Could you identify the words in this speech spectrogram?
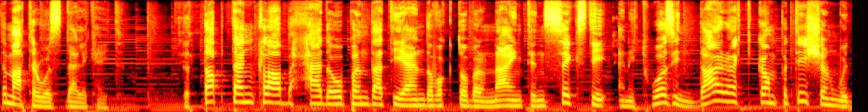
The matter was delicate. The Top 10 Club had opened at the end of October 1960 and it was in direct competition with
